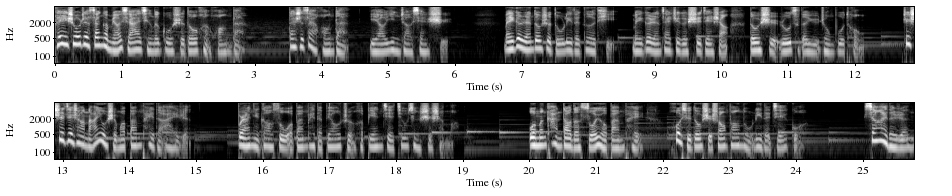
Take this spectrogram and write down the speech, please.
可以说，这三个描写爱情的故事都很荒诞，但是再荒诞也要映照现实。每个人都是独立的个体，每个人在这个世界上都是如此的与众不同。这世界上哪有什么般配的爱人？不然你告诉我，般配的标准和边界究竟是什么？我们看到的所有般配，或许都是双方努力的结果。相爱的人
